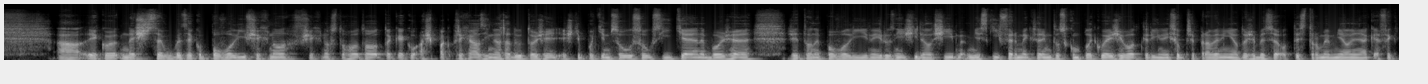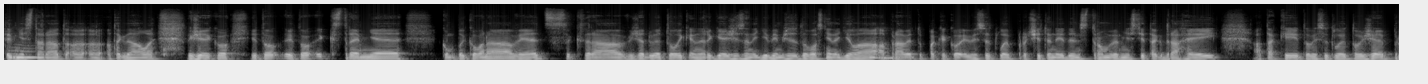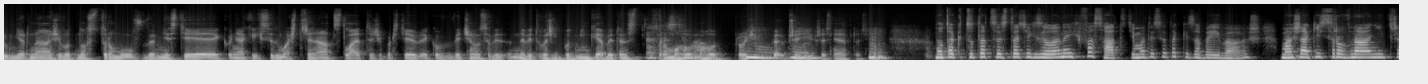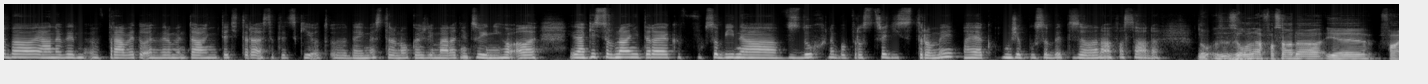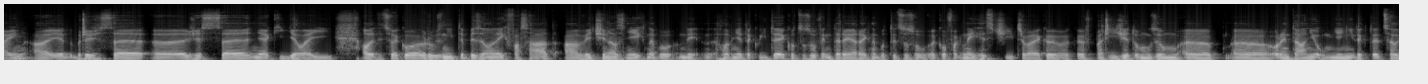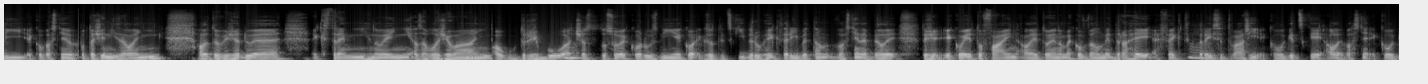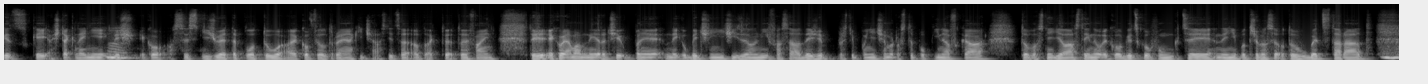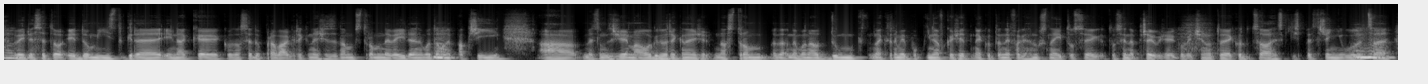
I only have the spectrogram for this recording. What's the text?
A jako než se vůbec jako povolí všechno, všechno z tohoto, tak jako až pak přichází na řadu to, že ještě pod tím jsou, jsou sítě, nebo že, že to nepovolí nejrůznější další městské firmy, kterým to zkomplikuje život, který nejsou připravený na to, že by se o ty stromy měly nějak efektivně mm. starat a, a, a tak tak dále. Takže jako je, to, je to extrémně komplikovaná věc, která vyžaduje tolik energie, že se nedivím, že se to vlastně nedělá mm. a právě to pak jako i vysvětluje, proč je ten jeden strom ve městě tak drahý a taky to vysvětluje to, že průměrná životnost stromů ve městě je jako nějakých 7 až 13 let, že prostě jako většinou se nevytvoří podmínky, aby ten strom mohl, mohl prožít, mm. přežít, mm. přesně, přesně. Mm. No tak to ta cesta těch zelených fasád, těma ty se taky zabýváš. Máš nějaký srovnání třeba, já nevím, právě to environmentální, teď teda estetický, od, dejme stranou, každý má rád něco jiného, ale nějaký srovnání teda, jak působí na vzduch nebo prostředí stromy a jak může působit zelená fasáda. No, zelená fasáda je fajn a je dobře, že se, eh, že se nějaký dělají, ale ty jsou jako různý typy zelených fasád a většina z nich, nebo hlavně takový ty, jako co jsou v interiérech, nebo ty, co jsou jako fakt nejhezčí, třeba jako, jako v Paříži to muzeum uh, uh, orientálního umění, tak to je celý jako vlastně potažený zelení, ale to vyžaduje extrémní hnojení a zavlažování mm. a údržbu a mm. často to jsou jako různý jako exotický druhy, které by tam vlastně nebyly, takže jako je to fajn, ale je to jenom jako velmi drahý efekt, který mm. se tváří ekologicky, ale vlastně ekologicky ekologický až tak není, když jako asi snižuje teplotu a jako filtruje nějaký částice a tak to je, to je fajn. Takže jako já mám nejradši úplně nejobyčejnější zelený fasády, že prostě po něčem roste popínavka, to vlastně dělá stejnou ekologickou funkci, není potřeba se o to vůbec starat, hmm. vejde se to i do míst, kde jinak jako zase dopravák řekne, že se tam strom nevejde nebo tam hmm. nepatří a myslím si, že málo kdo řekne, že na strom nebo na dům, na kterém je popínavka, že jako ten je fakt hnusný, to si, to si nepřeju, že jako většinou to je jako docela hezký zpestření ulice. Hmm.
